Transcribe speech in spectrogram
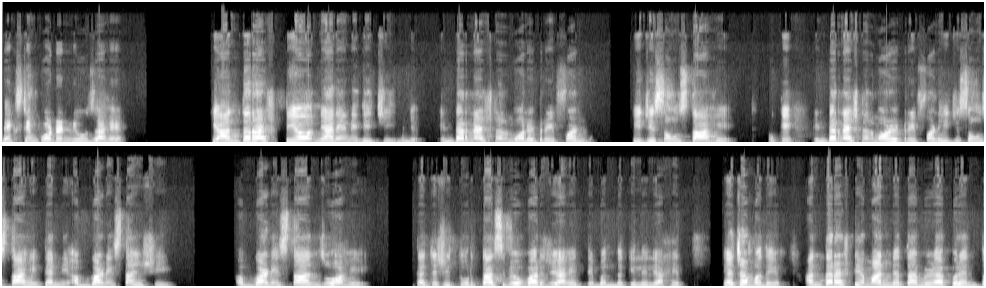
नेक्स्ट इम्पॉर्टंट न्यूज आहे की आंतरराष्ट्रीय नाणेनिधीची म्हणजे इंटरनॅशनल मॉनिटरी फंड ही जी संस्था आहे ओके इंटरनॅशनल मॉनिटरी फंड ही जी संस्था आहे त्यांनी अफगाणिस्तानशी अफगाणिस्तान जो आहे त्याच्याशी तुर्तास व्यवहार जे आहेत ते बंद केलेले आहेत. याच्यामध्ये आंतरराष्ट्रीय मान्यता मिळापर्यंत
